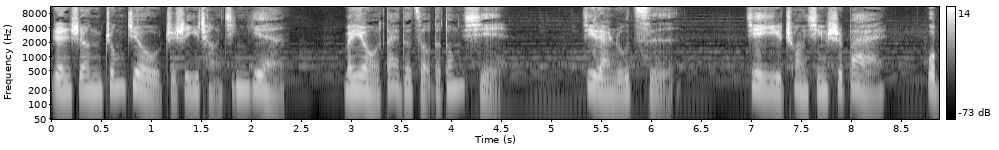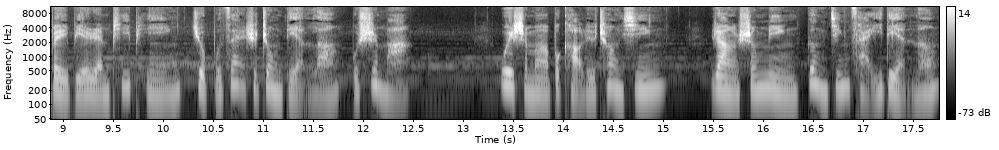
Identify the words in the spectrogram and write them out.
人生终究只是一场经验，没有带得走的东西。既然如此，介意创新失败。或被别人批评，就不再是重点了，不是吗？为什么不考虑创新，让生命更精彩一点呢？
